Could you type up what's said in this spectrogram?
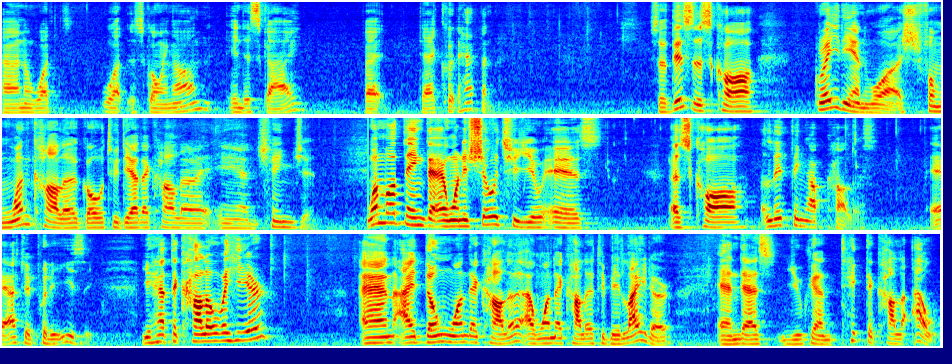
I don't know what what is going on in the sky, but that could happen. So this is called gradient wash. From one color, go to the other color and change it. One more thing that I want to show to you is, it's called lifting up colors. I actually pretty easy. You have the color over here, and I don't want the color. I want the color to be lighter, and that's you can take the color out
